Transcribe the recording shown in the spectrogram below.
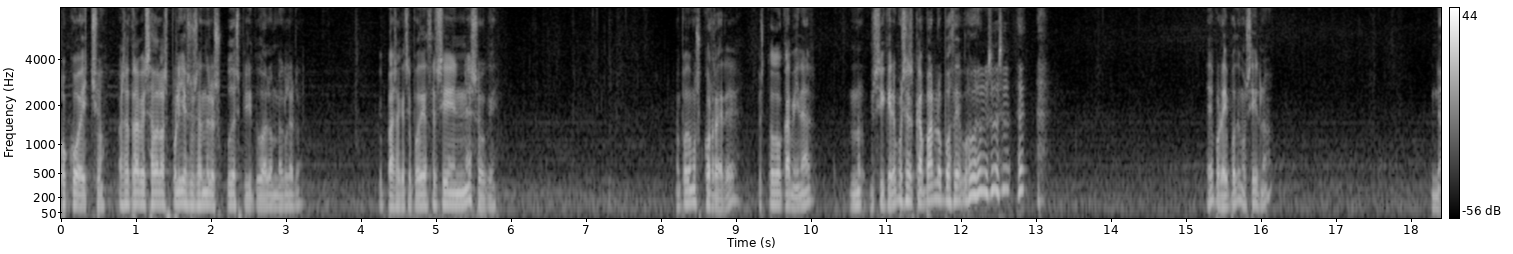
Poco hecho. Has atravesado las polillas usando el escudo espiritual, hombre, claro. ¿Qué pasa? ¿Que se puede hacer sin eso o qué? No podemos correr, ¿eh? Es todo caminar. Si queremos escapar, lo podemos. eh, por ahí podemos ir, ¿no? No.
